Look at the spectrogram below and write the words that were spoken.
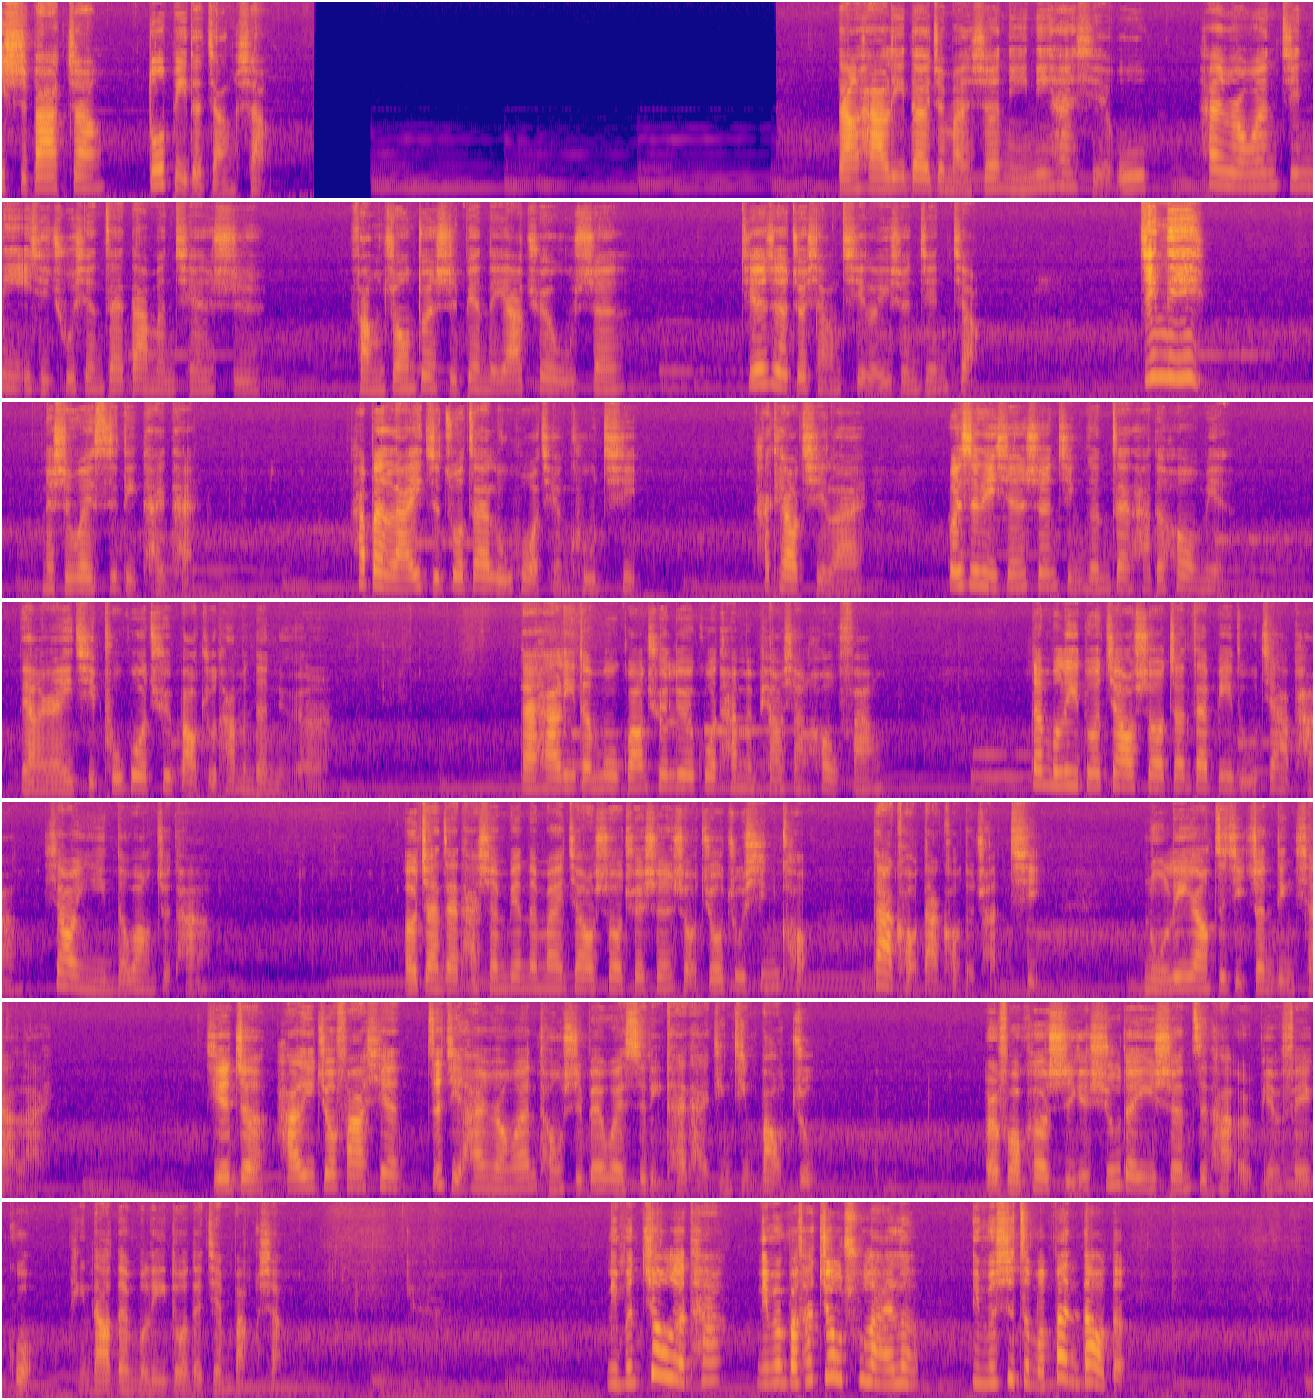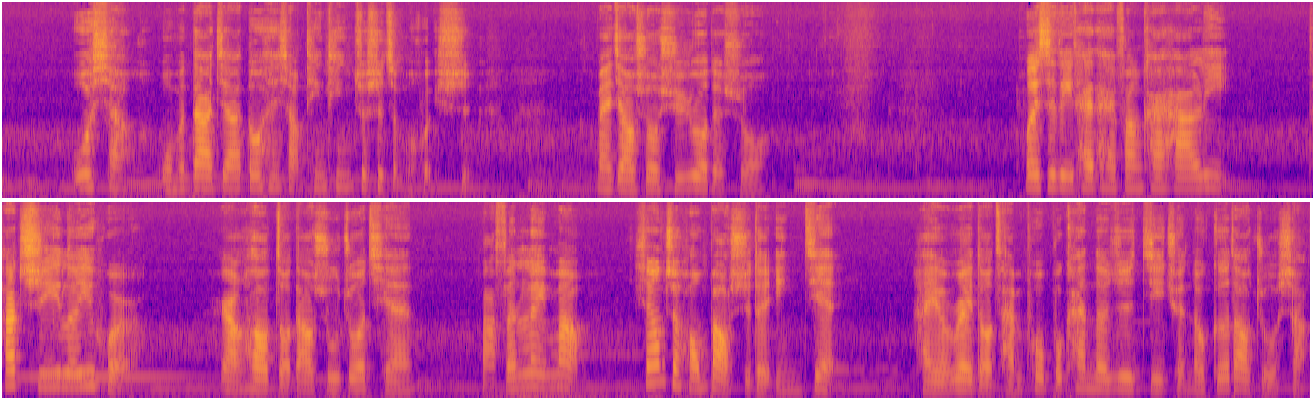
第十八章多比的奖赏。当哈利带着满身泥泞和血污，和荣恩、金妮一起出现在大门前时，房中顿时变得鸦雀无声。接着就响起了一声尖叫：“金妮！”那是卫斯理太太。她本来一直坐在炉火前哭泣。她跳起来，卫斯理先生紧跟在她的后面，两人一起扑过去抱住他们的女儿。但哈利的目光却掠过他们，飘向后方。邓布利多教授站在壁炉架旁，笑盈盈地望着他，而站在他身边的麦教授却伸手揪住心口，大口大口地喘气，努力让自己镇定下来。接着，哈利就发现自己和荣恩同时被卫斯理太太紧紧抱住，而佛克什也咻的一声自他耳边飞过，停到邓布利多的肩膀上。“你们救了他！你们把他救出来了！你们是怎么办到的？”我想，我们大家都很想听听这是怎么回事。”麦教授虚弱地说。卫斯理太太放开哈利，他迟疑了一会儿。然后走到书桌前，把分类帽、镶着红宝石的银剑，还有瑞斗残破不堪的日记全都搁到桌上。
